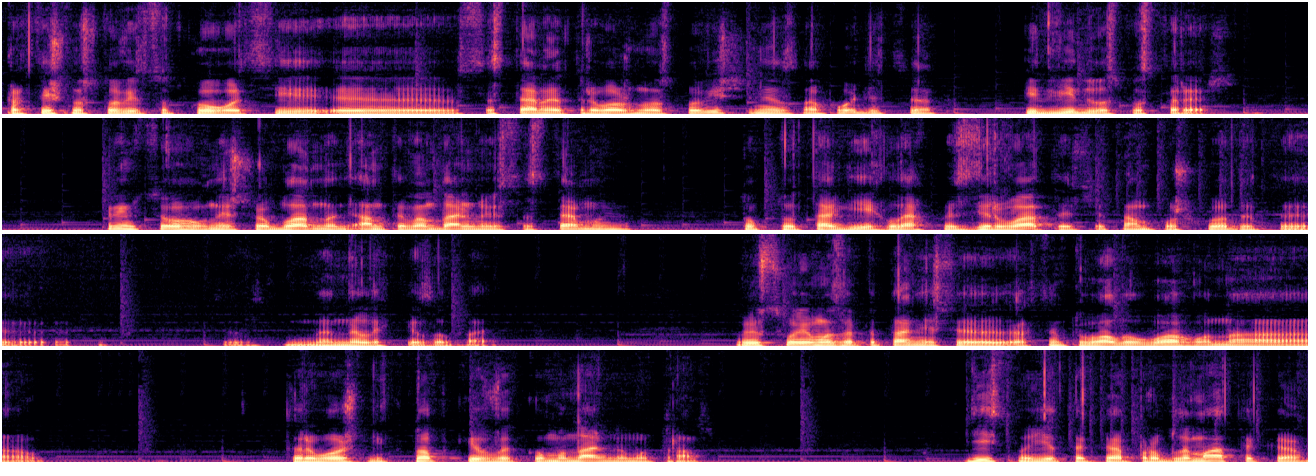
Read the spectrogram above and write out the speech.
практично 100% ці е, системи тривожного сповіщення знаходяться під відеоспостереженням. Крім цього, вони ще обладнані антивандальною системою, тобто так їх легко зірвати чи там пошкодити нелегке завдання. Ви в своєму запитанні ще акцентували увагу на тривожні кнопки в комунальному транспорті. Дійсно, є така проблематика.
